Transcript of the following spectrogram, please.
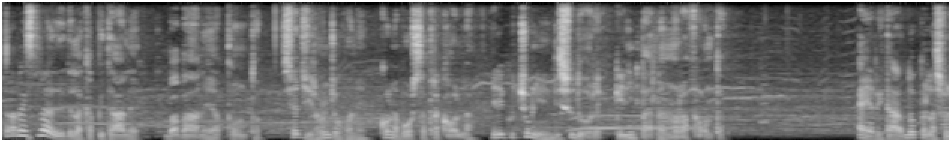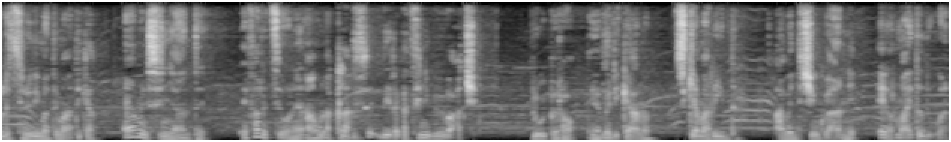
Tra le strade della capitale, Babane appunto, si aggira un giovane con la borsa tracolla e le goccioline di sudore che gli impernano la fronte. È in ritardo per la sua lezione di matematica. È un insegnante e fa lezione a una classe di ragazzini vivaci. Lui però è americano, si chiama Reed, ha 25 anni e ormai da due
